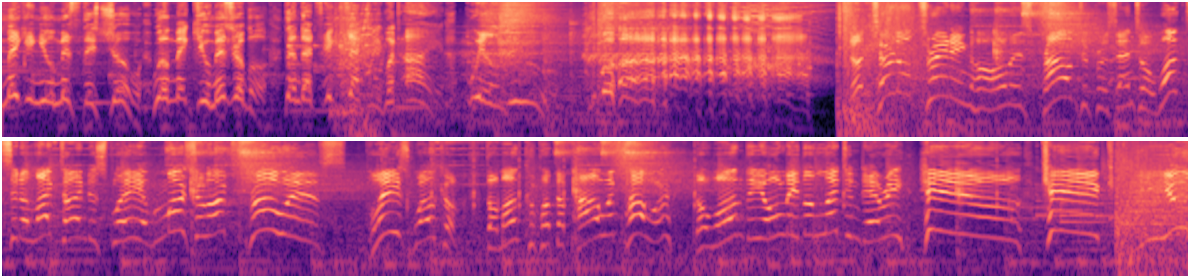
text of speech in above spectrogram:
making you miss this show will make you miserable, then that's exactly what I will do. The Turtle Training Hall is proud to present a once-in-a-lifetime display of martial arts prowess. Please welcome the monk who put the pow in power, the one, the only, the legendary Hill Kick Can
